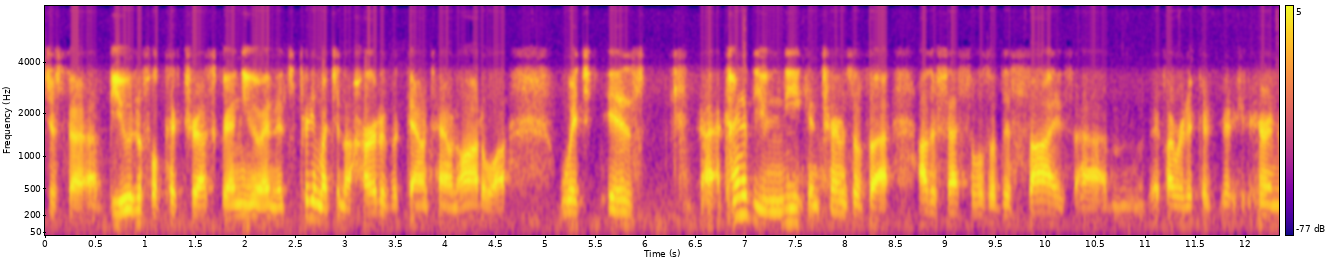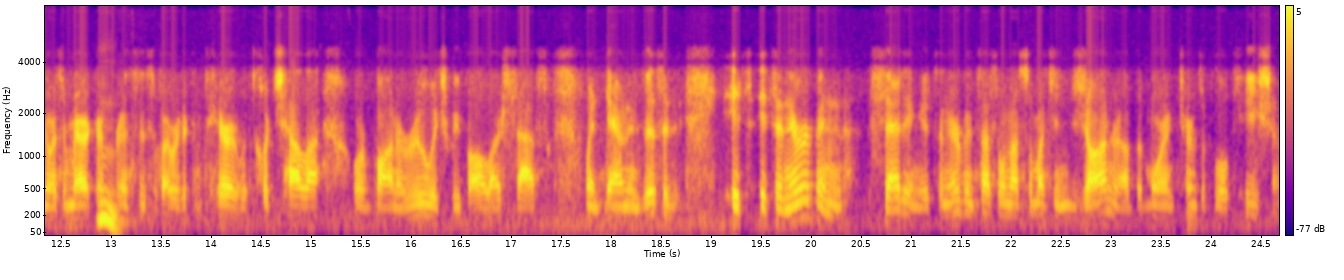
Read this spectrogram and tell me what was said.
just a beautiful, picturesque venue, and it's pretty much in the heart of downtown Ottawa, which is uh, kind of unique in terms of uh, other festivals of this size. Um, if I were to here in North America, mm. for instance, if I were to compare it with Coachella or Bonnaroo, which we've all our staff went down and visited, it's it's an urban setting. It's an urban festival, not so much in genre, but more in terms of location.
